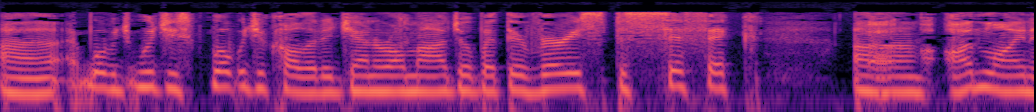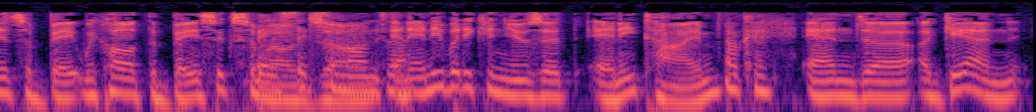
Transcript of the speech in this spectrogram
uh, what would, would you what would you call it? A general module but they're very specific uh, online, it's a ba- we call it the basic Simone, Basic zone, Zone. and anybody can use it anytime. Okay. And uh, again,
